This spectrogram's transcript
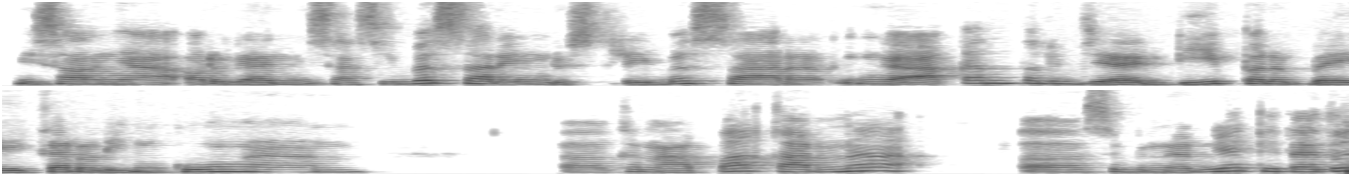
misalnya organisasi besar industri besar nggak akan terjadi perbaikan lingkungan. Eh, kenapa? Karena eh, sebenarnya kita itu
